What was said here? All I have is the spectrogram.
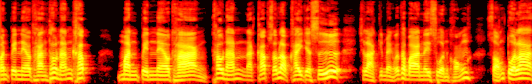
มันเป็นแนวทางเท่านั้นครับ มันเป็นแนวทางเท่านั้นนะครับสำหรับใครจะซื้อฉลากกินแบ่งรัฐบาลในส่วนของ 2 ตัวล่าง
